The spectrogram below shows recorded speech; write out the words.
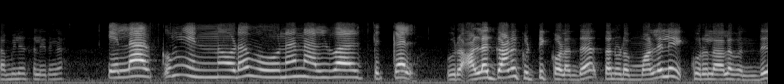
தமிழ்ல சொல்லிருங்க. எல்லாருக்கும் என்னோட ஓண நல்வாழ்த்துக்கள். ஒரு அழகான குட்டி குழந்தை தன்னோட மழலை குரலால வந்து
